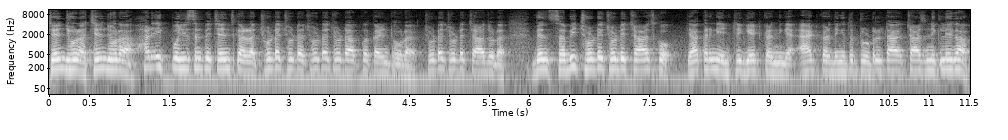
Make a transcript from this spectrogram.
चेंज हो रहा है चेंज हो रहा है, हर एक पोजीशन पे चेंज कर रहा है, छोटा छोटा छोटा छोटा आपका करंट हो रहा है, छोटा छोटा चार्ज हो रहा है देन सभी छोटे छोटे चार्ज को क्या करेंगे? इंटीग्रेट कर देंगे ऐड कर देंगे तो टोटल चार्ज निकलेगा।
